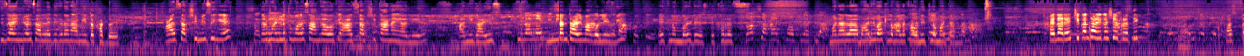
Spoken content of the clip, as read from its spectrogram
तिचा एन्जॉय चाललाय तिकडे आणि आम्ही इथं खातोय. आज साक्षी मिसिंग आहे. तर म्हटलं तुम्हाला सांगावं की आज साक्षी का नाही आली आहे? आणि गाईज मी पण थाळी मागवली आहे मी. एक नंबर टेस्ट आहे खरंच. मनाला भारी वाटलं मला खाऊन इथलं मटन है. ना रे चिकन थाळी कशी आहे प्रतीक? मस्त.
